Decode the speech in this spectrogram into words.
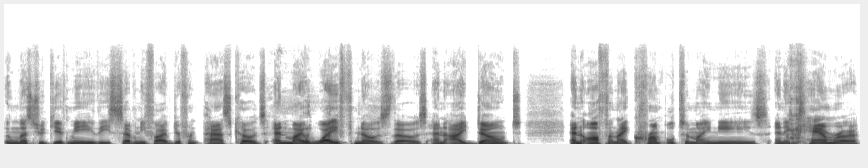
unless you give me the 75 different passcodes. And my wife knows those and I don't. And often I crumple to my knees and a camera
